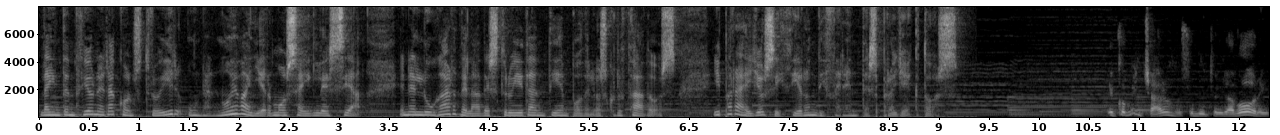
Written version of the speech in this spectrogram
La intención era construir una nueva y hermosa iglesia en el lugar de la destruida en tiempo de los cruzados, y para ello se hicieron diferentes proyectos. E cominciarono subito i lavori.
